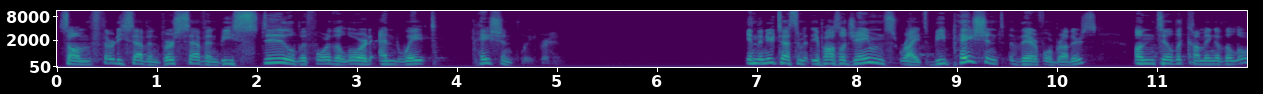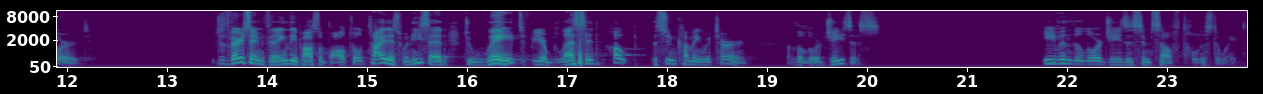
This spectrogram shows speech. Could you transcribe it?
Psalm 37, verse 7 Be still before the Lord and wait patiently for him. In the New Testament, the Apostle James writes, Be patient, therefore, brothers, until the coming of the Lord. Which is the very same thing the Apostle Paul told Titus when he said to wait for your blessed hope, the soon coming return of the Lord Jesus. Even the Lord Jesus himself told us to wait.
